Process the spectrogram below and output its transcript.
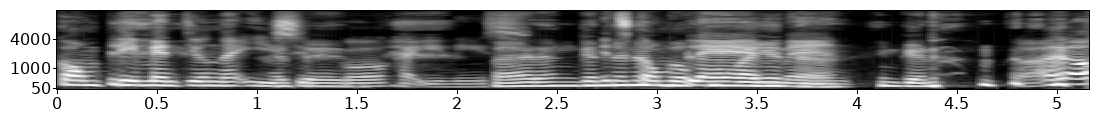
compliment yung naisip in, ko, kainis. Parang ganda It's ng book mo ngayon, ah. ganun. Oo.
